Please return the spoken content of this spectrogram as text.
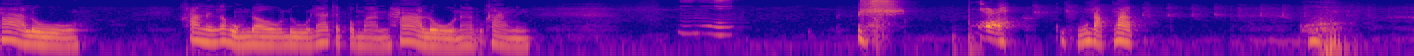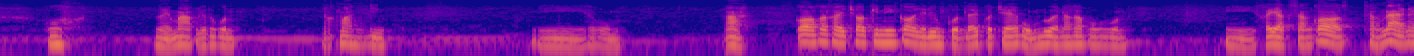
ห้าโล ข้างหนึ่งก็ผมเดาดูน่าจะประมาณห้าโลนะครับข้างหนึ่ง อ้อโอ้โหหนักมากโอ้โหเหนื่อยมากเลยทุกคน หนักมากจริงนี่ครับผม อะ ก็ถ้าใครชอบคลิปนี้ก็อย่าลืมกดไลค์กดแชร์ผมด้วยนะครับทุกคน นี่ใครอยากสั่งก็สั่งได้นะ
